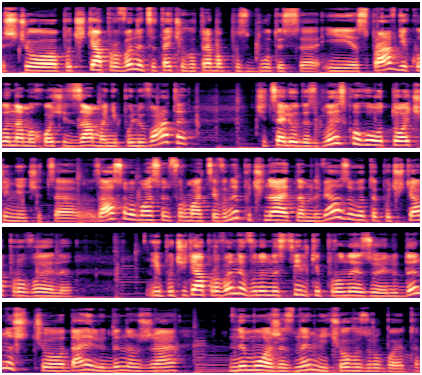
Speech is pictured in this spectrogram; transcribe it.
що почуття провини це те, чого треба позбутися. І справді, коли нами хочуть заманіпулювати, чи це люди з близького оточення, чи це засоби масової інформації, вони починають нам нав'язувати почуття провини. І почуття провини воно настільки пронизує людину, що далі людина вже не може з ним нічого зробити.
